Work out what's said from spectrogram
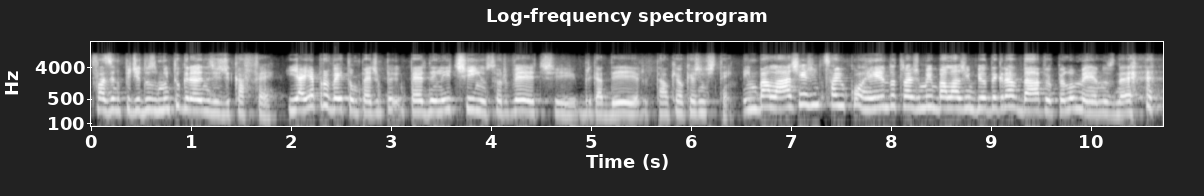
fazendo pedidos muito grandes de café. E aí aproveitam, pedem, pedem leitinho, sorvete, brigadeiro, tal, que é o que a gente tem. Embalagem, a gente saiu correndo atrás de uma embalagem biodegradável, pelo menos, né?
